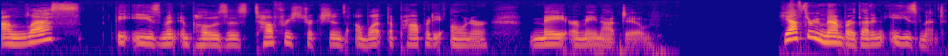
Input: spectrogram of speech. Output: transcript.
unless the easement imposes tough restrictions on what the property owner may or may not do. You have to remember that an easement,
